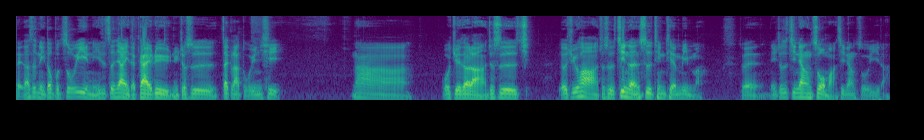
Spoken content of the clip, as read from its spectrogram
对，但是你都不注意，你一直增加你的概率，你就是在跟他赌运气。那我觉得啦，就是有句话，就是尽人事听天命嘛。对，你就是尽量做嘛，尽量注意啦。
